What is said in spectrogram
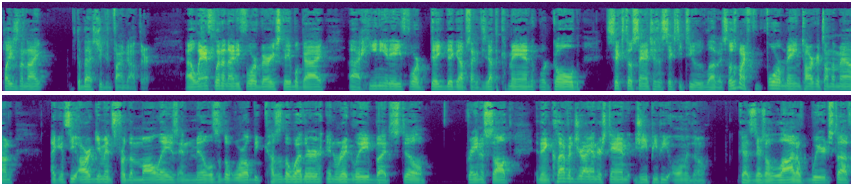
plays of the night, the best you can find out there. Uh, Lance Lynn at 94, very stable guy. Uh, Heaney at 84, big, big upside. If he's got the command or gold, Sixto Sanchez at 62, love it. So those are my four main targets on the mound. I can see arguments for the Mahles and Mills of the world because of the weather in Wrigley, but still, grain of salt. And then Clevinger, I understand GPP only though, because there's a lot of weird stuff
